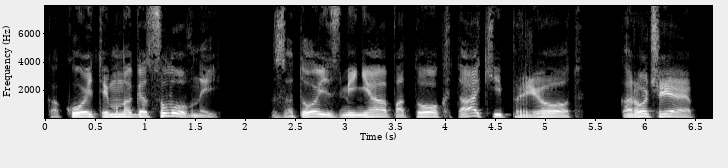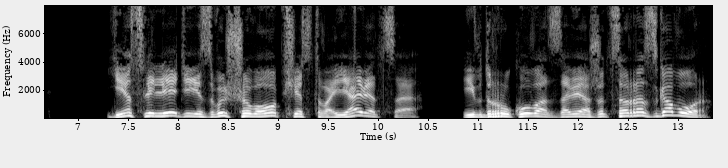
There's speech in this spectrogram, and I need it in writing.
Какой ты многословный. Зато из меня поток так и прет. Короче, если леди из высшего общества явятся, и вдруг у вас завяжется разговор,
